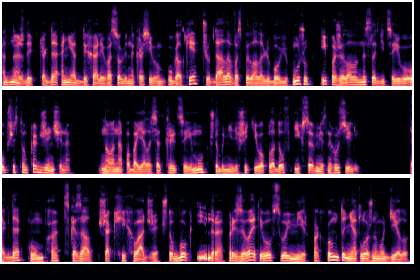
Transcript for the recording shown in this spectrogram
Однажды, когда они отдыхали в особенно красивом уголке, Чудала воспылала любовью к мужу и пожелала насладиться его обществом как женщина, но она побоялась открыться ему, чтобы не лишить его плодов их совместных усилий. Тогда Кумбха сказал Шакхихваджи, что бог Индра призывает его в свой мир по какому-то неотложному делу,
